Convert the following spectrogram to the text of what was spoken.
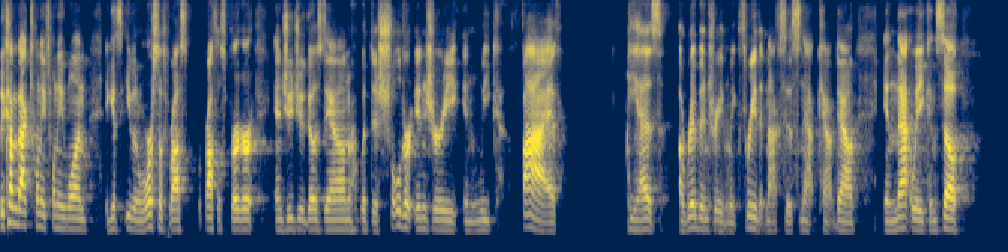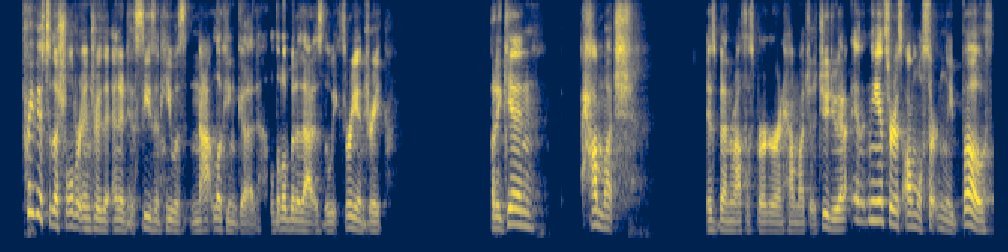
We come back 2021, it gets even worse with Ross, Roethlisberger, and Juju goes down with this shoulder injury in week five. He has a rib injury in week three that knocks his snap count down in that week. And so, previous to the shoulder injury that ended his season, he was not looking good. A little bit of that is the week three injury. But again, how much is Ben Roethlisberger and how much is Juju? And the answer is almost certainly both.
